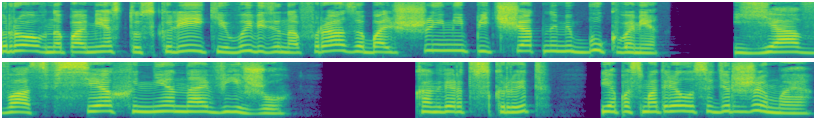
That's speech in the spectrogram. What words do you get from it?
Ровно по месту склейки выведена фраза большими печатными буквами. «Я вас всех ненавижу». Конверт вскрыт, я посмотрела содержимое.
